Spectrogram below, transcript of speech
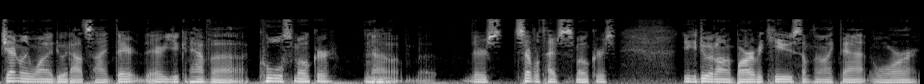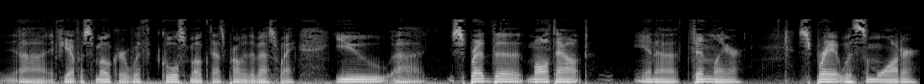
generally want to do it outside. There, there you can have a cool smoker. Mhm. Uh, uh, there's several types of smokers. You could do it on a barbecue, something like that, or uh, if you have a smoker with cool smoke, that's probably the best way. You uh, spread the malt out in a thin layer, spray it with some water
